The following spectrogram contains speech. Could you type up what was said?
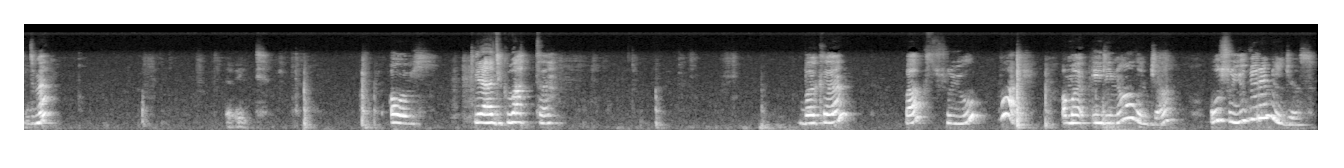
Değil mi? Evet. Oy. Birazcık battı. Bakın. Bak suyu var. Ama elini alınca o suyu göremeyeceğiz.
